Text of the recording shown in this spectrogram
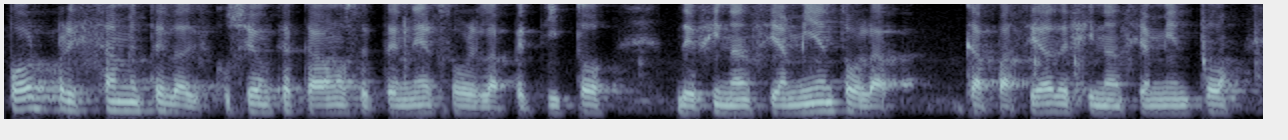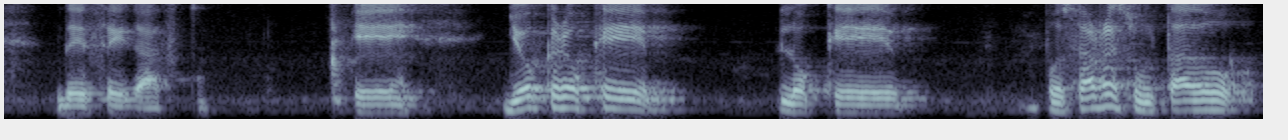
por precisamente la discusión que acabamos de tener sobre el apetito de financiamiento, la capacidad de financiamiento de ese gasto. Eh, yo creo que lo que pues ha resultado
